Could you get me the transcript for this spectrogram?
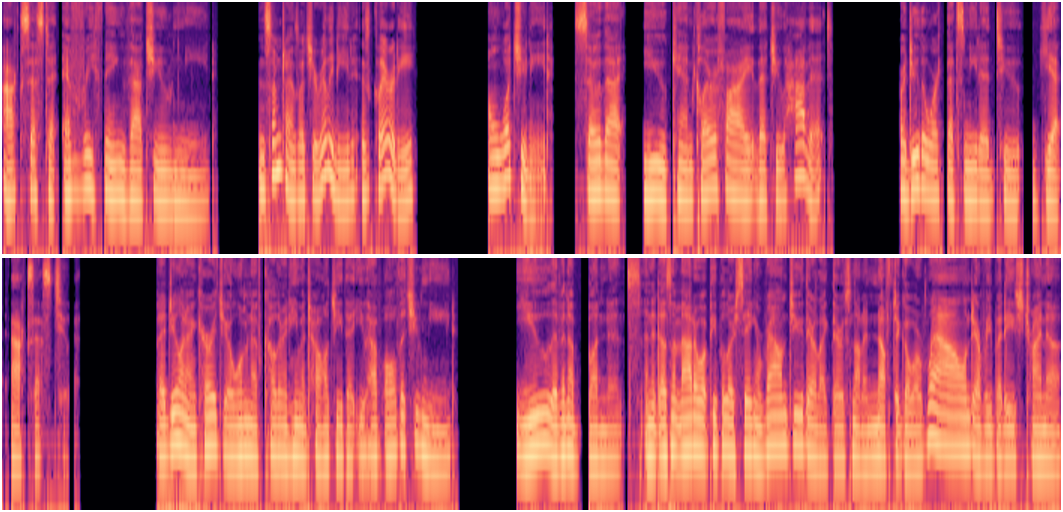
access to everything that you need. And sometimes what you really need is clarity on what you need so that you can clarify that you have it or do the work that's needed to get access to it. But I do want to encourage you, a woman of color in hematology, that you have all that you need you live in abundance. And it doesn't matter what people are saying around you. They're like, there's not enough to go around. Everybody's trying to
